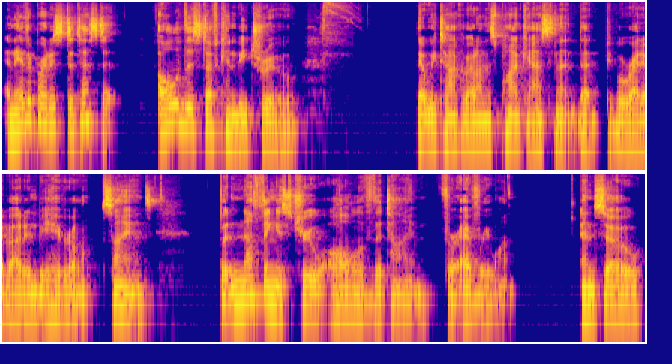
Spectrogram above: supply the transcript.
And the other part is to test it all of this stuff can be true that we talk about on this podcast and that, that people write about in behavioral science, but nothing is true all of the time for everyone. And so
